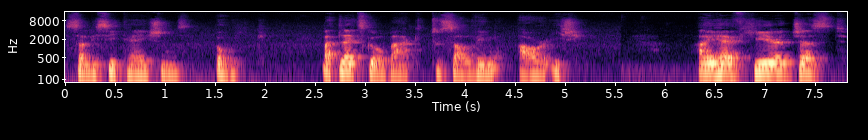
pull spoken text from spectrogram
solicitations a week. But let's go back to solving our issue. I have here just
